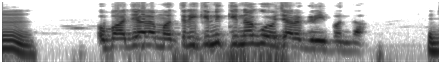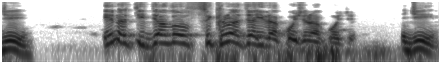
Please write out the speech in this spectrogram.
ਹੂੰ। ਉਹ ਬਾਜੇ ਵਾਲਾ ਮੰਤਰੀ ਕਿੰਨੀ ਕਿੰਨਾ ਕੋ ਵਿਚਾਰਾ ਗਰੀਬ ਬੰਦਾ। ਜੀ। ਇਹਨਾਂ ਚੀਜ਼ਾਂ ਤੋਂ ਸਿੱਖਣਾ ਚਾਹੀਦਾ ਕੁਛ ਨਾ ਕੁਛ। ਜੀ।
